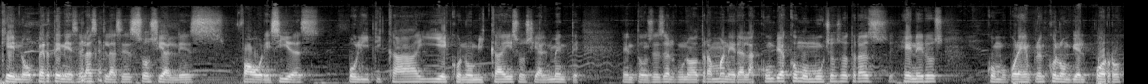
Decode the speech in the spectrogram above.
que no pertenece a las clases sociales favorecidas, política y económica y socialmente. Entonces, de alguna u otra manera, la cumbia, como muchos otros géneros, como por ejemplo en Colombia el porro,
